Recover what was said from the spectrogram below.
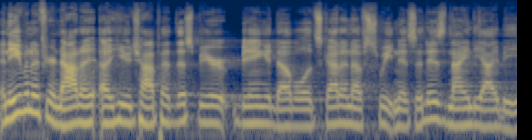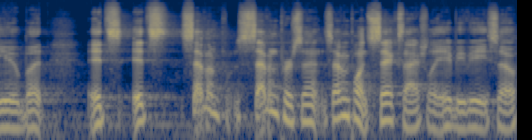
and even if you're not a, a huge hophead, this beer being a double, it's got enough sweetness. It is 90 IBU, but it's it's seven seven percent, seven point six actually ABV. So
